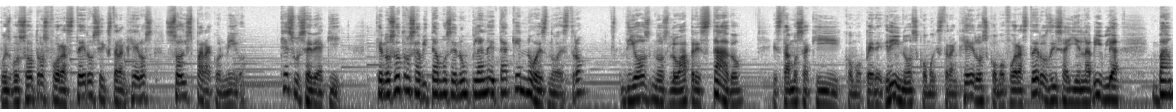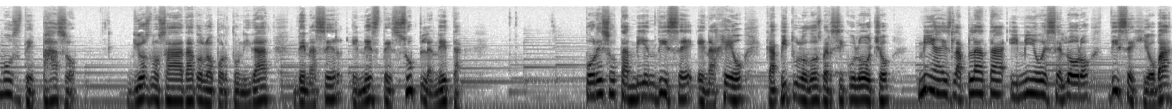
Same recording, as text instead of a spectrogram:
pues vosotros forasteros y extranjeros sois para conmigo. ¿Qué sucede aquí? Que nosotros habitamos en un planeta que no es nuestro. Dios nos lo ha prestado. Estamos aquí como peregrinos, como extranjeros, como forasteros, dice ahí en la Biblia. Vamos de paso. Dios nos ha dado la oportunidad de nacer en este su planeta por eso también dice en Ageo capítulo 2 versículo 8, Mía es la plata y mío es el oro, dice Jehová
